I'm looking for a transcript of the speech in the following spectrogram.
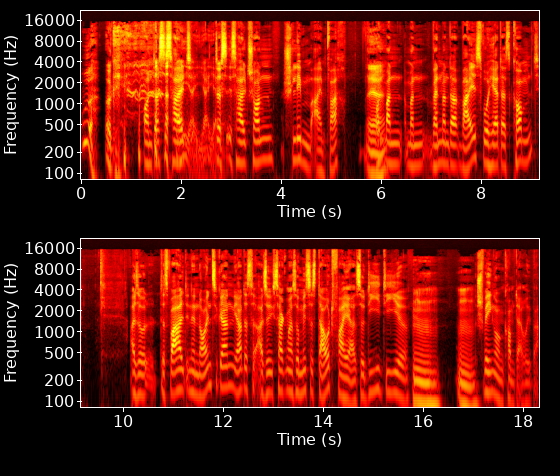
Uh, okay. Und das ist halt, Ja, ja, ja, das ist halt schon schlimm einfach. Und man, man, wenn man da weiß, woher das kommt, also das war halt in den 90ern, ja, das, also ich sag mal so Mrs. Doubtfire, so die, die Mhm. Mhm. Schwingung kommt darüber.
